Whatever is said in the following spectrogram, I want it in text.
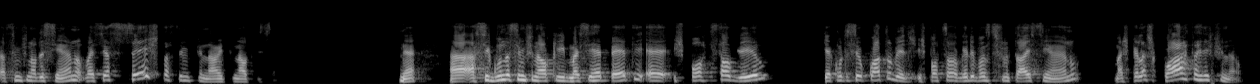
a semifinal desse ano vai ser a sexta semifinal entre Náutico e Santa, né? A, a segunda semifinal que mais se repete é Esporte Salgueiro que aconteceu quatro vezes. Esporte Salgueiro vão se enfrentar esse ano, mas pelas quartas de final,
